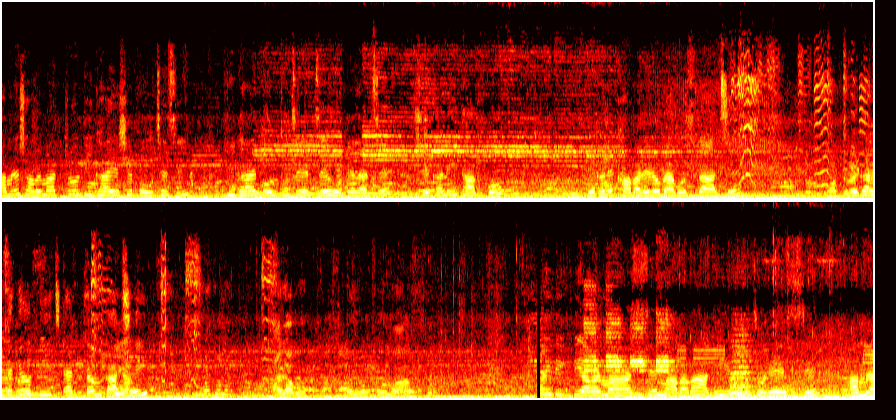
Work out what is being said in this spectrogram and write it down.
আমরা সবেমাত্র দীঘায় এসে পৌঁছেছি। দীঘায় তন্তুজের যে হোটেল আছে সেখানেই থাকব। এখানে খাবারেরও ব্যবস্থা আছে। এখান থেকেও বিচ একদম কাছেই। হ্যাঁ ওই- দিক দিয়ে আমার মা আসছে। মা বাবা আগেই এখানে চলে এসছে। আমরা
